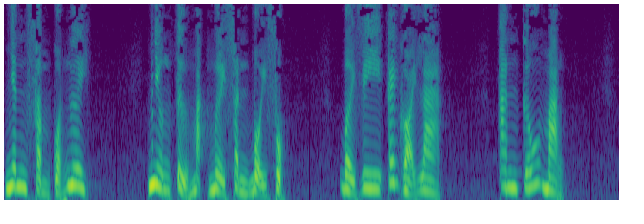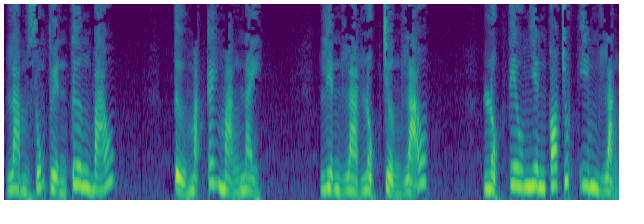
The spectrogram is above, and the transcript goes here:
nhân phẩm của ngươi, nhưng tử mặt mười phần bội phục, bởi vì cái gọi là, ăn cứu mạng, làm dũng tuyển tương báo, tử mặt cái mạng này, liền là lục trưởng lão, lục tiêu nhiên có chút im lặng,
